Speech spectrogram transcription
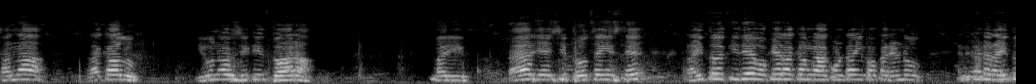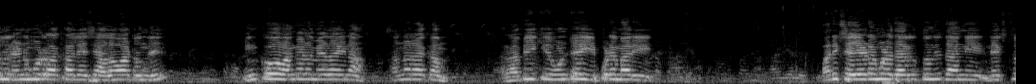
సన్న రకాలు యూనివర్సిటీ ద్వారా మరి తయారు చేసి ప్రోత్సహిస్తే రైతులకు ఇదే ఒకే రకం కాకుండా ఇంకొక రెండు ఎందుకంటే రైతులు రెండు మూడు రకాలు వేసే అలవాటు ఉంది. ఇంకో వంగడం ఏదైనా సన్న రకం రబీకి ఉంటే ఇప్పుడే మరి పరీక్ష చేయడం కూడా జరుగుతుంది. దాన్ని నెక్స్ట్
